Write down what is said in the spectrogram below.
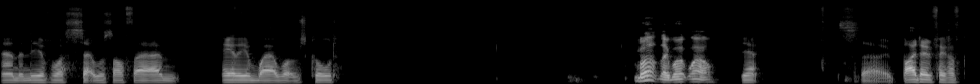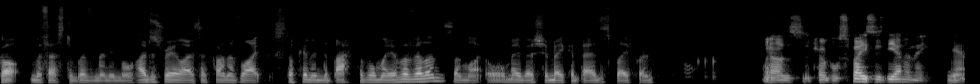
and then the other set was off um, Alienware, what it was called. Well, they work well. Yeah. So, but I don't think I've got Mephisto with him anymore. I just realised I've kind of like stuck him in the back of all my other villains. I'm like, oh, maybe I should make a better display for him. Well, this is the trouble. Space is the enemy. Yeah,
